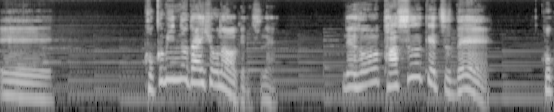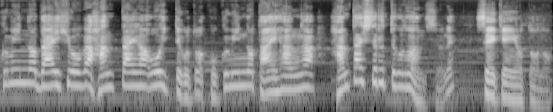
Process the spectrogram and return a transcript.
えー国民の代表なわけですね。で、その多数決で、国民の代表が反対が多いってことは国民の大半が反対してるってことなんですよね。政権与党の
